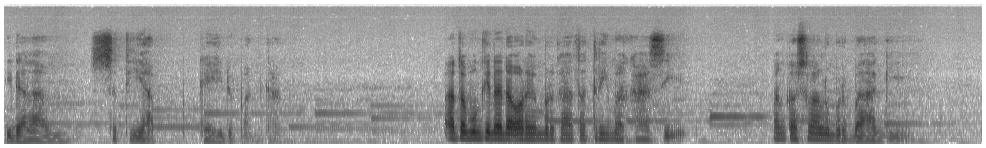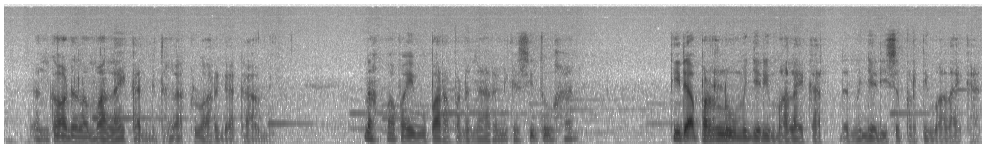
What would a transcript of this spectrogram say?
di dalam setiap kehidupan kami. Atau mungkin ada orang yang berkata, "Terima kasih, engkau selalu berbagi. Engkau adalah malaikat di tengah keluarga kami." Nah, Bapak Ibu, para pendengar yang dikasih Tuhan, tidak perlu menjadi malaikat dan menjadi seperti malaikat,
